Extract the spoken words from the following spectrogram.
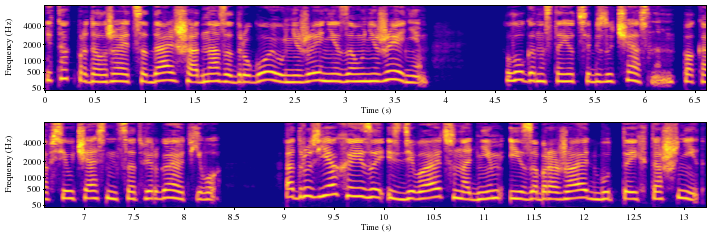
И так продолжается дальше, одна за другой, унижение за унижением. Логан остается безучастным, пока все участницы отвергают его. А друзья Хейза издеваются над ним и изображают, будто их тошнит.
